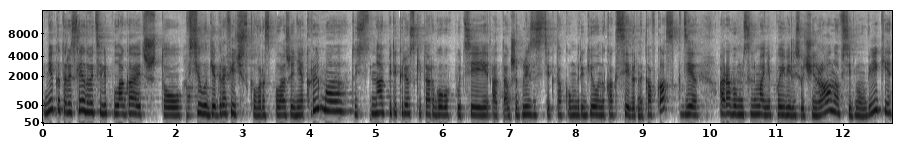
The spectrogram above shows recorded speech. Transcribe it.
Некоторые исследователи полагают, что в силу географического расположения Крыма, то есть на перекрестке торговых путей, а также близости к такому региону, как Северный Кавказ, где арабы-мусульмане появились очень рано, в VII веке,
